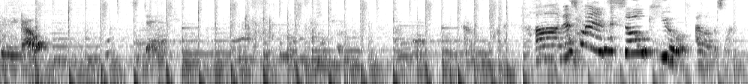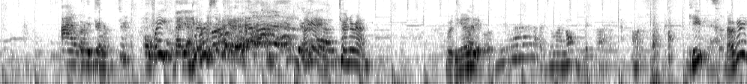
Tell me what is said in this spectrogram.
there you go. Stay. Uh, this one is so cute. I love this one. I love this one. Wait, Not yet. give her a second. okay, turn around. What are you gonna do? Until I'm not very far. I'm gonna Keep? Okay.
